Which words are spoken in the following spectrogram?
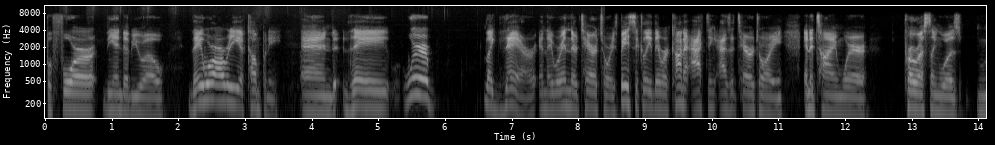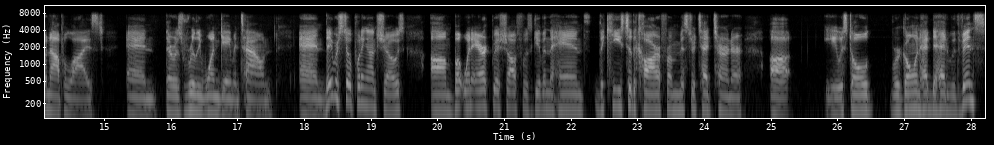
before the NWO. They were already a company and they were like there and they were in their territories. Basically, they were kind of acting as a territory in a time where pro wrestling was monopolized and there was really one game in town and they were still putting on shows. Um, but when Eric Bischoff was given the hand, the keys to the car from Mr. Ted Turner, uh, he was told, "We're going head to head with Vince.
